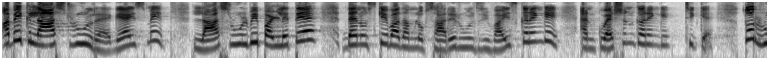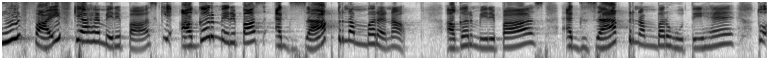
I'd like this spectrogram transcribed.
अब एक लास्ट रूल रह गया इसमें। लास्ट रूल भी पढ़ लेते हैं देन उसके बाद हम लोग सारे रूल्स रिवाइज करेंगे एंड क्वेश्चन करेंगे, ठीक है? तो रूल फाइव क्या है मेरे पास कि अगर मेरे पास एग्जैक्ट नंबर है ना अगर मेरे पास एग्जैक्ट नंबर होते हैं तो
